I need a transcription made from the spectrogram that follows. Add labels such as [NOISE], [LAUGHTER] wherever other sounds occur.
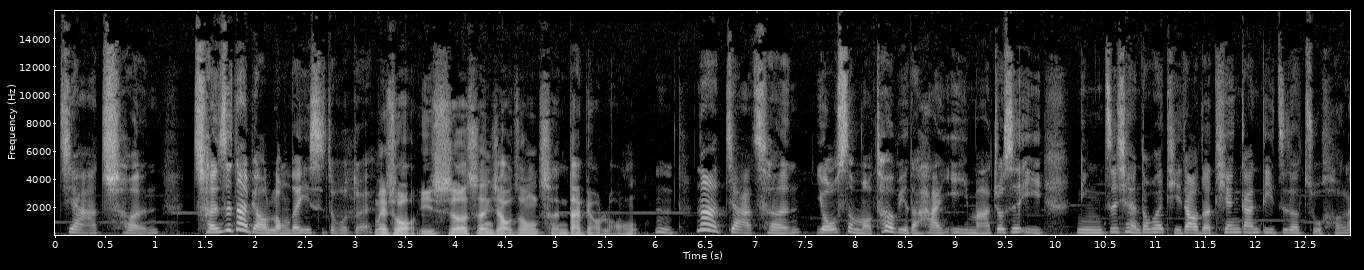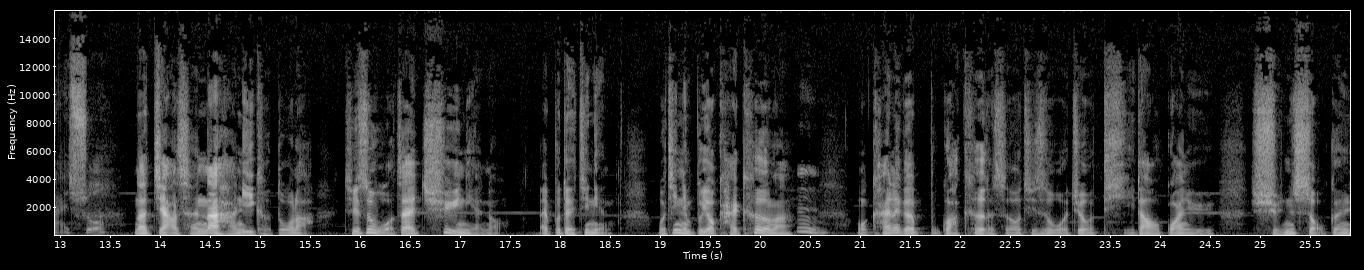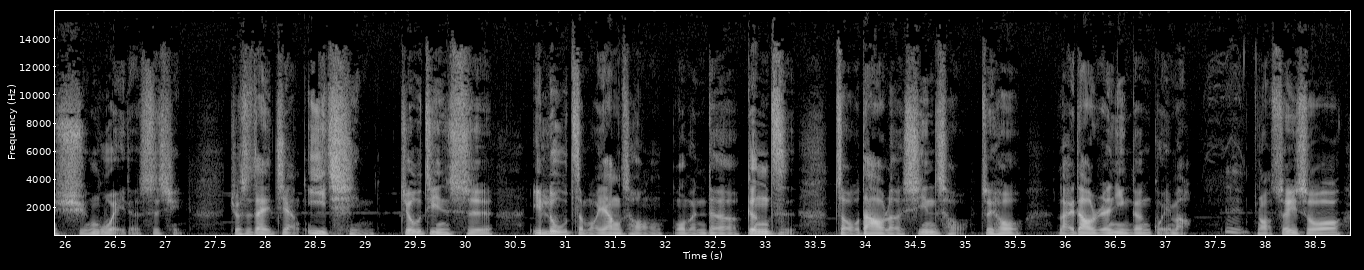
甲辰，辰是代表龙的意思，对不对？没错，以十二生肖中辰代表龙。嗯，那甲辰有什么特别的含义吗？就是以您之前都会提到的天干地支的组合来说，那甲辰那含义可多啦。其实我在去年哦、哎不对，今年我今年不有开课吗？嗯，我开那个卜卦课的时候，其实我就有提到关于巡守跟巡尾的事情，就是在讲疫情究竟是一路怎么样从我们的庚子走到了辛丑，最后来到人影跟癸卯。嗯，哦，所以说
